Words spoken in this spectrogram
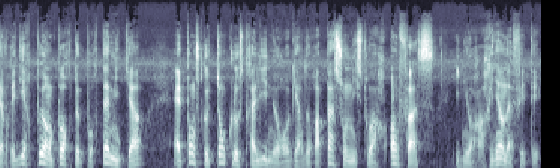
à vrai dire, peu importe pour Tamika, elle pense que tant que l'Australie ne regardera pas son histoire en face, il n'y aura rien à fêter.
